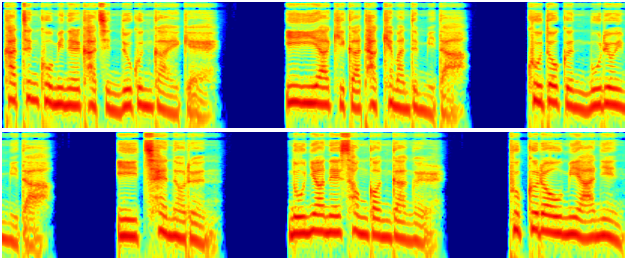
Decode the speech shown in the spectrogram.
같은 고민을 가진 누군가에게 이 이야기가 닿게 만듭니다. 구독은 무료입니다. 이 채널은 노년의 성건강을 부끄러움이 아닌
